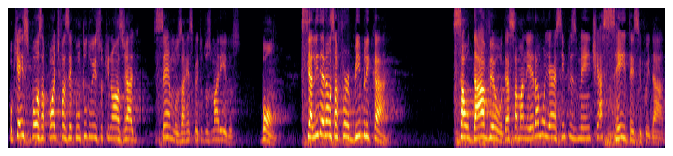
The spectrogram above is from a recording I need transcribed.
O que a esposa pode fazer com tudo isso que nós já dissemos a respeito dos maridos? Bom, se a liderança for bíblica, saudável dessa maneira, a mulher simplesmente aceita esse cuidado.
